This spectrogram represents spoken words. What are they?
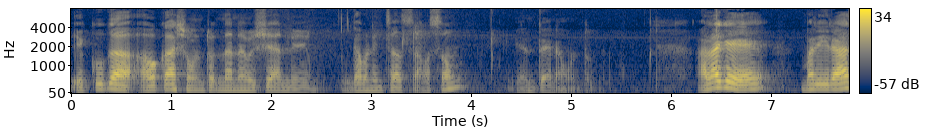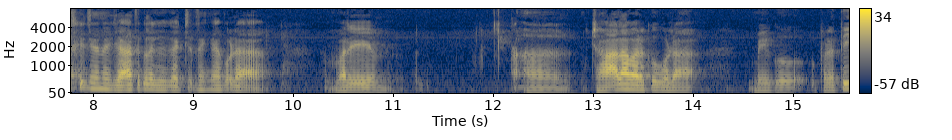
ఎక్కువగా అవకాశం ఉంటుందన్న విషయాన్ని గమనించాల్సిన అవసరం ఎంతైనా ఉంటుంది. అలాగే మరి ఈ రాశికి చెందిన జాతకులకి ఖచ్చితంగా కూడా మరి చాలా వరకు కూడా మీకు ప్రతి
